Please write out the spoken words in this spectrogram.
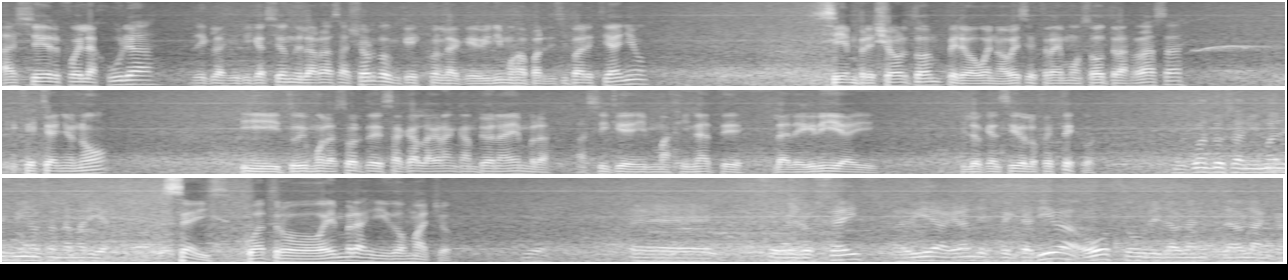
ayer fue la jura de clasificación de la raza Shorton, que es con la que vinimos a participar este año. Siempre Shorton, pero bueno, a veces traemos otras razas, que este año no. Y tuvimos la suerte de sacar la gran campeona hembra, así que imagínate la alegría y, y lo que han sido los festejos. ¿Con cuántos animales vino Santa María? Seis, cuatro hembras y dos machos. Bien. Eh, ¿Sobre los seis había grandes expectativas o sobre la, blan- la blanca?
